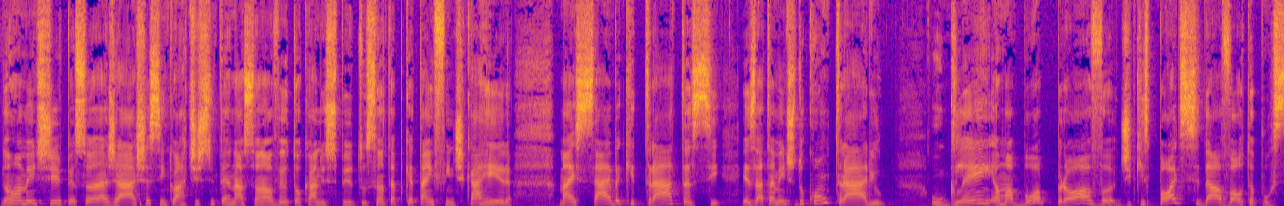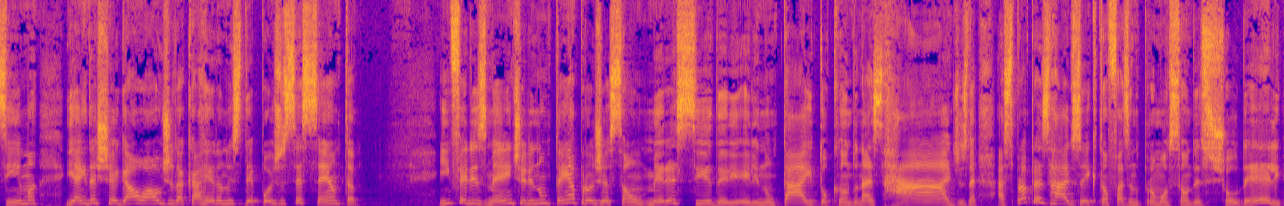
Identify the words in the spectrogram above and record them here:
normalmente a pessoa já acha assim que o artista internacional veio tocar no Espírito Santo é porque está em fim de carreira. Mas saiba que trata-se exatamente do contrário. O Glenn é uma boa prova de que pode se dar a volta por cima e ainda chegar ao auge da carreira depois dos 60. Infelizmente, ele não tem a projeção merecida, ele, ele não tá aí tocando nas rádios, né? As próprias rádios aí que estão fazendo promoção desse show dele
